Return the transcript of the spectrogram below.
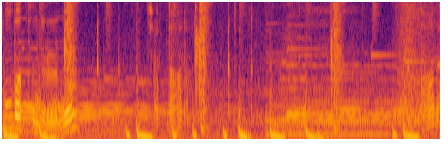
홈 버튼 누르면 자 나와라 나와라.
